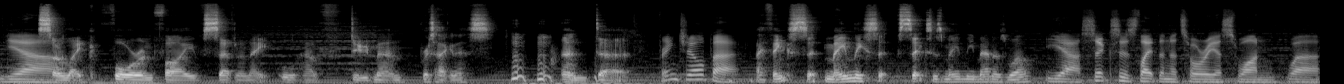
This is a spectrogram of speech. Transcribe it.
yeah. So like four and five, seven and eight all have dude man protagonists, and uh, Bring Jill back. I think si- mainly si- six is mainly men as well. Yeah, six is like the notorious one where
